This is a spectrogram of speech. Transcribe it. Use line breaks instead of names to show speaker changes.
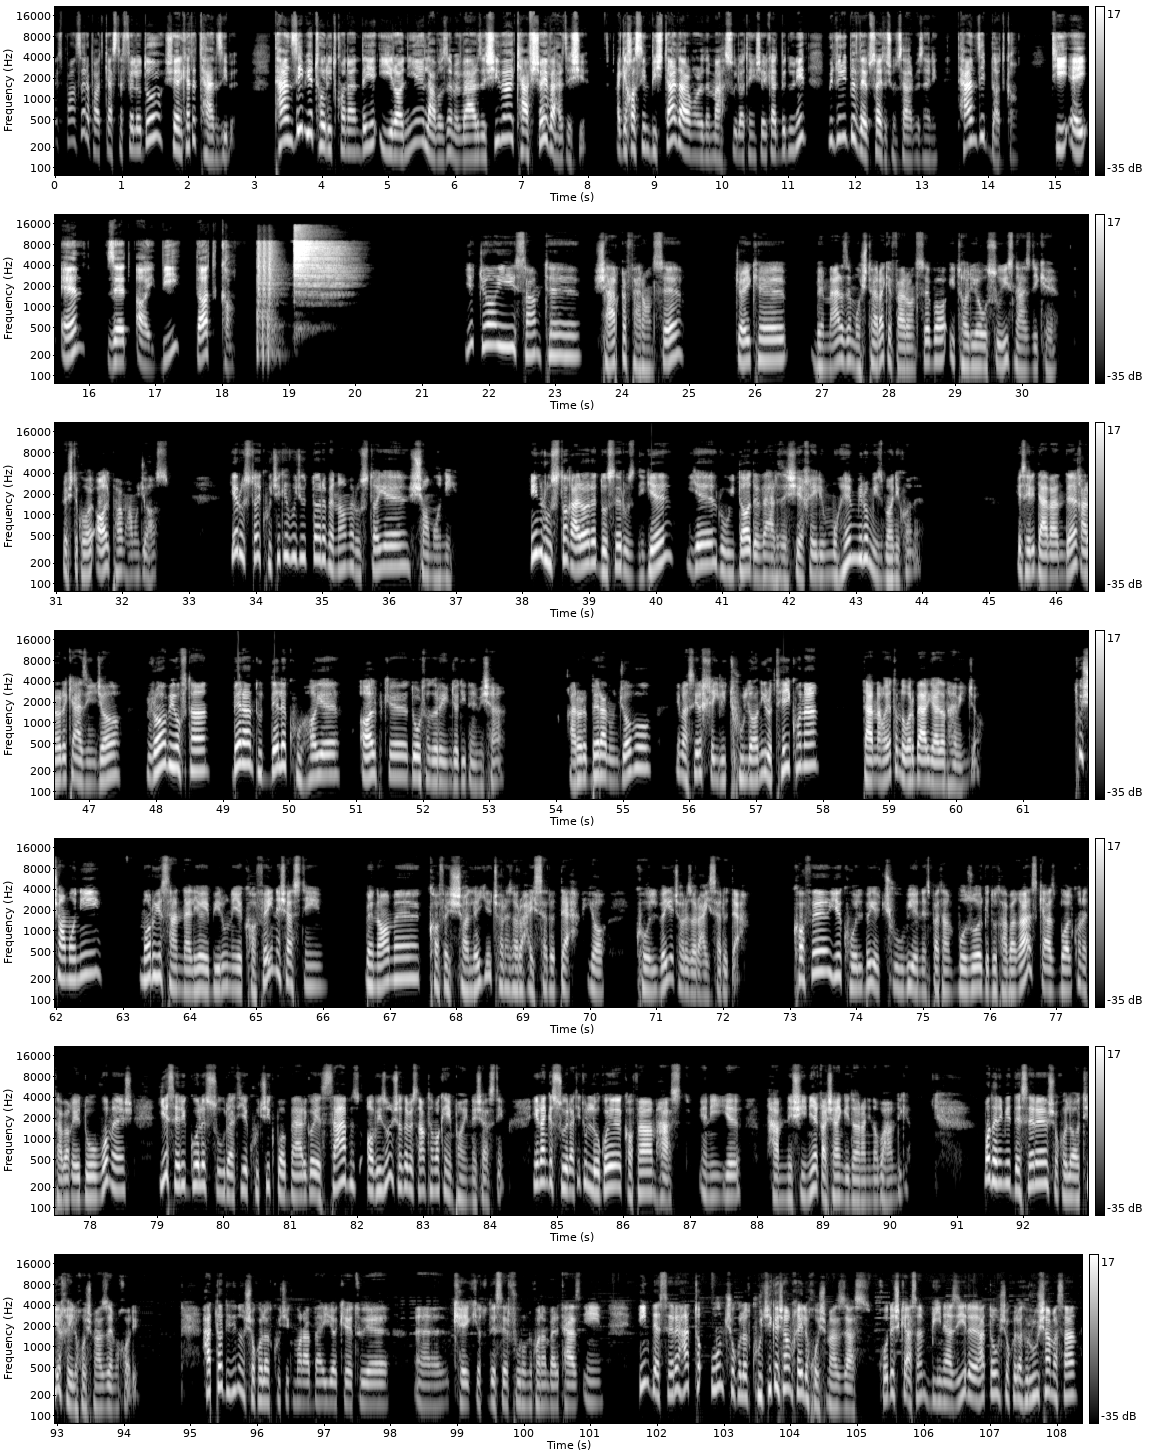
اسپانسر پادکست فلودو شرکت تنزیبه. تنزیب یه تولید کننده ایرانی لوازم ورزشی و کفشای ورزشیه. اگه خواستیم بیشتر در مورد محصولات این شرکت بدونید می‌دونید به وبسایتشون سر بزنید tanzib.com t a n z i b.com یه جایی سمت شرق فرانسه جایی که به مرز مشترک فرانسه با ایتالیا و سوئیس نزدیکه. رشته کوه آلپ هم همونجا هست یه روستای کوچیکی وجود داره به نام روستای شامونی. این روستا قرار دو سه روز دیگه یه رویداد ورزشی خیلی مهمی رو میزبانی کنه. یه سری دونده قراره که از اینجا را بیفتن برن تو دل کوههای آلپ که دور تا دور اینجا دیده میشن. قراره برن اونجا و یه مسیر خیلی طولانی رو طی کنن در نهایت هم دوباره برگردن همینجا. تو شامونی ما روی سندلی های بیرون یه کافه نشستیم به نام کافه شاله 4810 یا کلبه 4810 کافه یه کلبه چوبی نسبتا بزرگ دو طبقه است که از بالکن طبقه دومش یه سری گل صورتی کوچیک با برگای سبز آویزون شده به سمت ما که این پایین نشستیم. این رنگ صورتی تو لوگوی کافه هم هست. یعنی یه همنشینی قشنگی دارن اینا با هم دیگه. ما داریم یه دسر شکلاتی خیلی خوشمزه می‌خوریم. حتی دیدین اون شکلات کوچیک مربعی یا که توی کیک یا تو دسر فرو می‌کنن برای تزیین این دسره حتی اون شکلات کوچیکش هم خیلی خوشمزه است. خودش که اصلا بی‌نظیره. حتی اون شکلات روش هم اصلا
